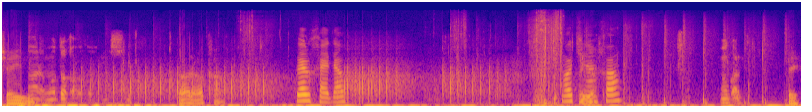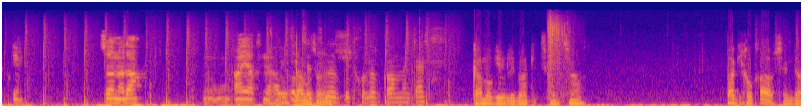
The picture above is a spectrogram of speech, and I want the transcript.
შეიძლება არა, მოტო ყავდა არა აქა ვერ ხედავ მოჩნენ ხო მოკალ. კი. ზონა და აი აქ მე ვერ ვკითხულობ კომენტარს. გამოგივლი ბაგიც თუმცა ბაგი ხო ყავს შენ და?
